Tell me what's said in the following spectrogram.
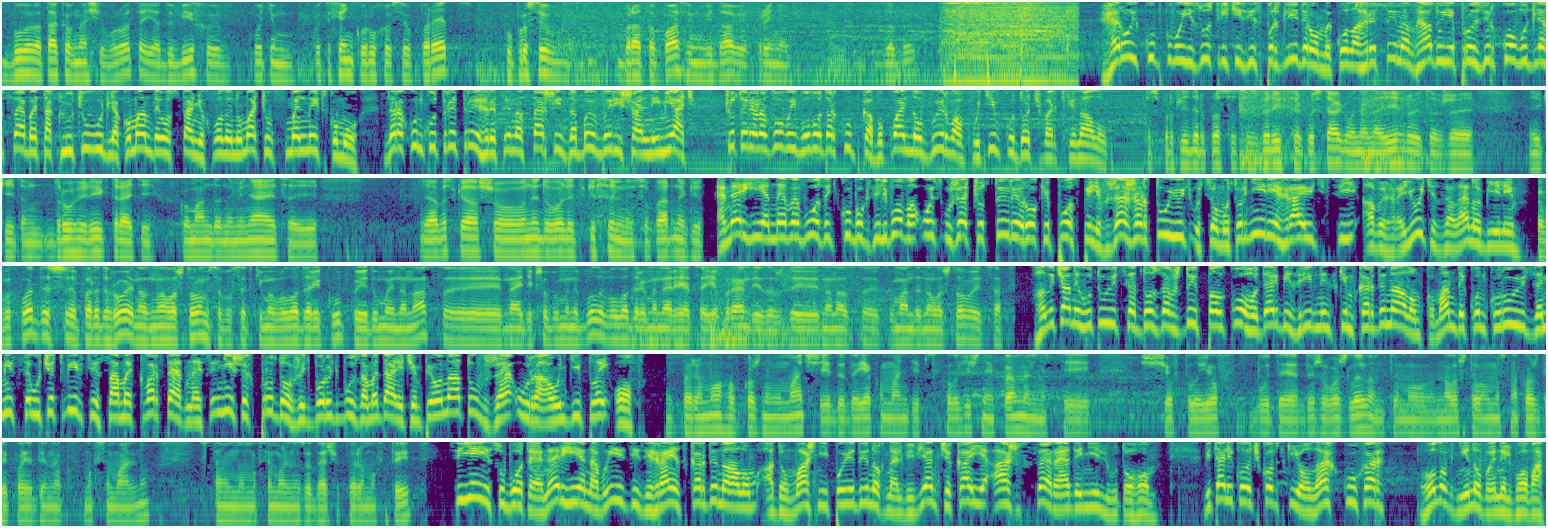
Була атака в наші ворота, я добіг, е, потім потихеньку рухався вперед, попросив брата пас, він віддав і прийняв, забив. Герой кубкової зустрічі зі спортлідером Микола Грицина згадує про зіркову для себе та ключову для команди останню хвилину матчу в Хмельницькому. За рахунку 3-3 Грицина старший забив вирішальний м'яч. Чотириразовий володар Кубка буквально вирвав путівку до чвертьфіналу. Спортлідер просто це зберігся костяк, вони наігруються вже який там другий рік, третій. Команда не міняється. І я би сказав, що вони доволі таки сильний суперник. І Енергія не вивозить кубок зі Львова ось уже чотири роки поспіль. Вже жартують у цьому турнірі. Грають всі, а виграють зелено-білі. Виходиш перед грою, налаштовуємося, бо все-таки ми володарі Кубку. І думаю, на нас, е, навіть якщо б ми не були володарем, енергія це є бренд, і завжди на нас е, команда налаштовується. Галичани готуються до завжди палкого дербі з рівненським кардиналом. Команди конкурують за місце у четвірці. Саме квартет найсильніших продовжить боротьбу за медалі чемпіонату вже у раунді плей-офф. Перемога в кожному матчі додає команді психологічної впевненості, що в плей-офф буде дуже важливим, тому налаштовуємось на кожний поєдинок максимально, ставимо максимальну задачу перемогти. Цієї суботи енергія на виїзді зіграє з кардиналом, а домашній поєдинок на львів'ян чекає аж всередині лютого. Віталій Колочковський, Олег Кухар. Головні новини Львова.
